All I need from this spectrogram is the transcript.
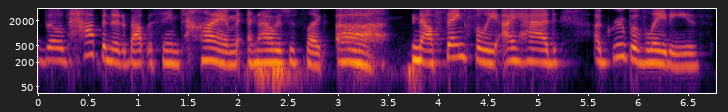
those happened at about the same time, and I was just like, "Ugh." Now, thankfully, I had a group of ladies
